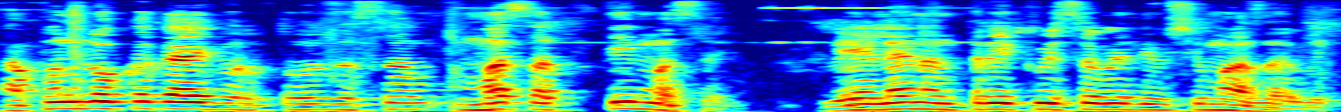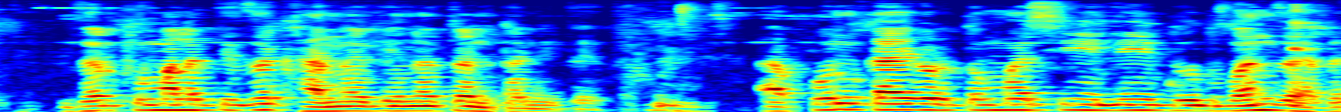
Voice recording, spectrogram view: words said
आपण लोक काय करतो जसं मस ती मस आहे. वेल्यानंतर एकविसाव्या दिवशी माजावी जर तुम्हाला तिचं खाणं पिणं टणटणीत येतं. आपण काय करतो म्हशी इली दूध बंद झालं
